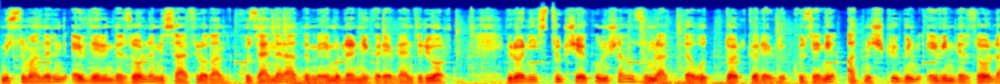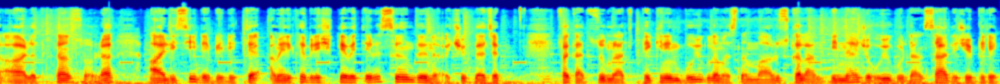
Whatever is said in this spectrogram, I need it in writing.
Müslümanların evlerinde zorla misafir olan kuzenler adlı memurlarını görevlendiriyor. Euronews Türkçe'ye konuşan Zumrat Davut, dört görevli kuzeni 62 gün evinde zorla ağırladıktan sonra ailesiyle birlikte Amerika Birleşik Devletleri'ne sığındığını açıkladı. Fakat Zumrat, Pekin'in bu uygulamasına maruz kalan binlerce Uygur'dan sadece biri.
